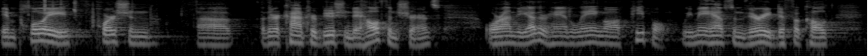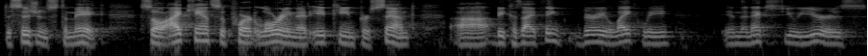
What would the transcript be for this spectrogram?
employee portion uh, of their contribution to health insurance, or on the other hand, laying off people. We may have some very difficult decisions to make. So I can't support lowering that 18% uh, because I think very likely in the next few years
